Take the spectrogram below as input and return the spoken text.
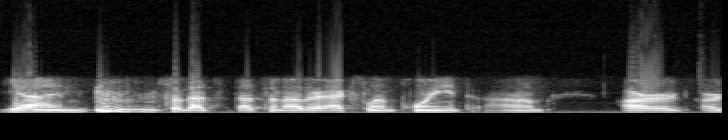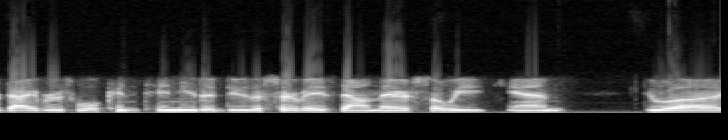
Yeah, and so that's that's another excellent point. Um, our our divers will continue to do the surveys down there, so we can do a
